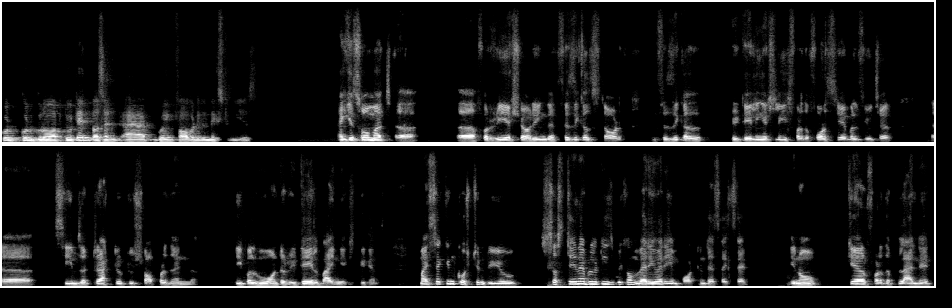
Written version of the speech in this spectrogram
could could grow up to 10% uh, going forward in the next 2 years Thank you so much uh, uh, for reassuring that physical stores and physical retailing, at least for the foreseeable future, uh, seems attractive to shoppers and people who want a retail buying experience. My second question to you, sustainability has become very, very important, as I said, you know, care for the planet.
